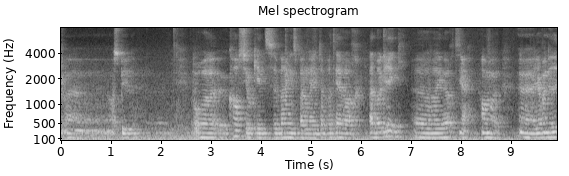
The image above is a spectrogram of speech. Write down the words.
øh, og spille. Og uh, Casio Kids, bergensbandet, interpreterer Edvard Grieg, uh, har jeg hørt. Ja, Arnold. Uh, jeg var nede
